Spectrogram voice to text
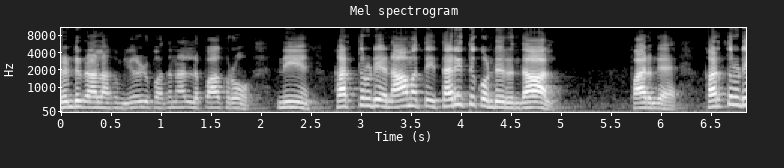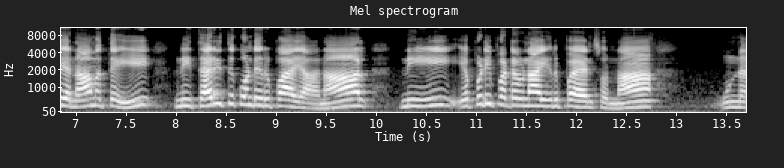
ரெண்டு நாளாகும் ஏழு பதினாலில் பார்க்குறோம். நீ கர்த்தருடைய நாமத்தை தரித்து கொண்டிருந்தால் பாருங்க கர்த்தருடைய நாமத்தை நீ தரித்து கொண்டிருப்பாயானால் நீ எப்படிப்பட்டவனாக இருப்பேன்னு சொன்னால் உன்னை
